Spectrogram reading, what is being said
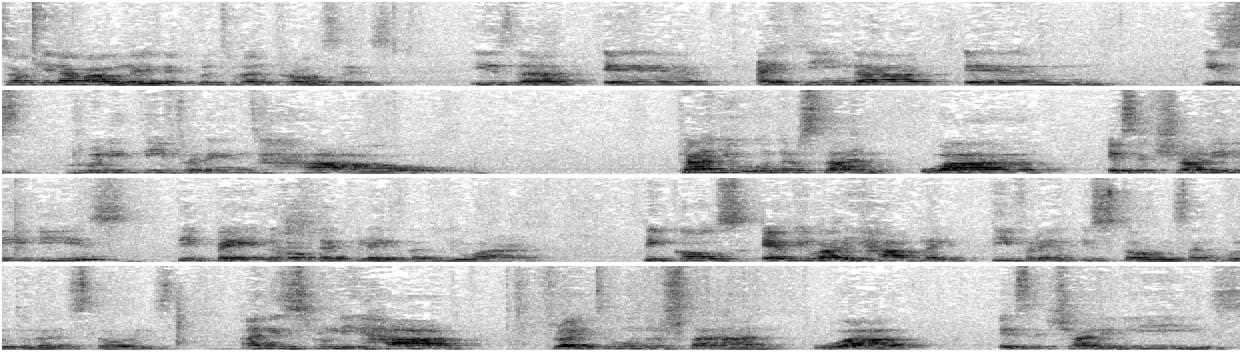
talking about like the cultural process, is that uh, I think that um, it's really different how can you understand what asexuality is depending of the place that you are because everybody have like different stories and cultural stories and it's really hard try to understand what asexuality is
